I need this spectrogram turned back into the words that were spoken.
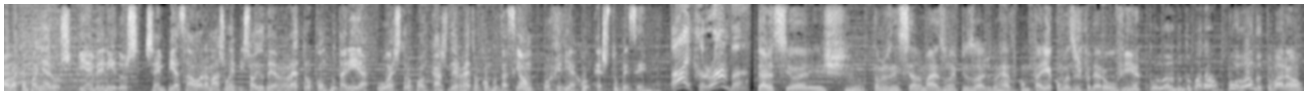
Hola compañeros, bienvenidos. Se empieza ahora más un episodio de Retrocomputaría, vuestro podcast de retrocomputación, porque viejo es tu PC. Ai, caramba! Senhoras e senhores, estamos iniciando mais um episódio do Retro Computaria, como vocês puderam ouvir. Pulando o tubarão. Pulando o Tubarão,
